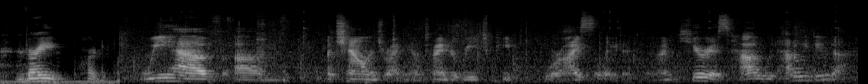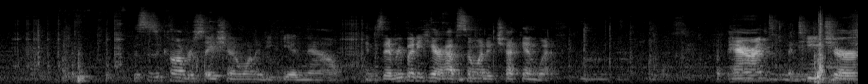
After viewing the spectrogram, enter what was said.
Very hard to find. We have um, a challenge right now trying to reach people who are isolated. And I'm curious, how do we, how do we do that? This is a conversation I want to begin now. And does everybody here have someone to check in with? A parent, a teacher?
